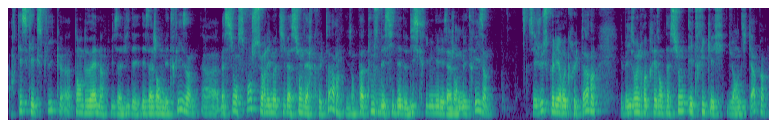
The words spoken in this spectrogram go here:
Alors qu'est-ce qui explique euh, tant de haine vis-à-vis des, agents de maîtrise? Euh, bah, Si on se penche sur les motivations des recruteurs, ils n'ont pas tous décidé de discriminer les agents de maîtrise, c'est juste que les recruteurs, eh ben, ils ont une représentation étriquée du handicap,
